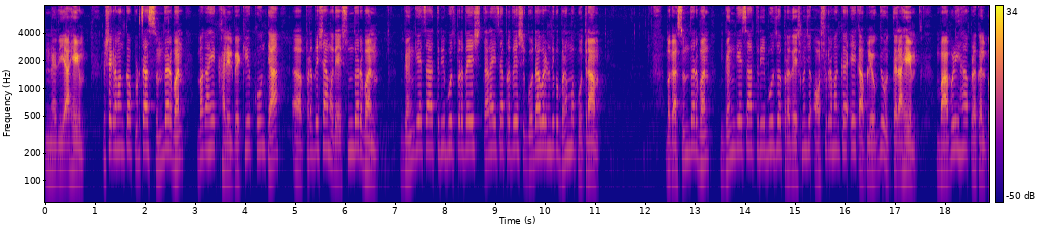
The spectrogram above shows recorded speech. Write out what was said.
नदी आहे. प्रश्न क्रमांक पुढचा सुंदरबन. बघा हे खालीलपैकी कोणत्या प्रदेशामध्ये सुंदरबन? गंगेचा त्रिभुज प्रदेश तराईचा प्रदेश गोदावरी नदी ब्रह्मपुत्रा. बघा सुंदरबन गंगेचा त्रिभुज प्रदेश म्हणजे ऑप्शन क्रमांक एक आपले योग्य उत्तर आहे. बाबळी हा प्रकल्प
